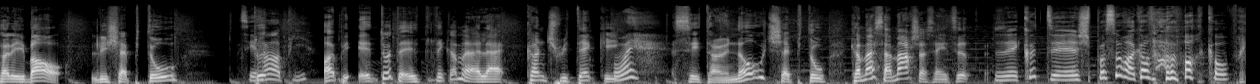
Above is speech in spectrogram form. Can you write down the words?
as les bars, les chapiteaux. C'est Tout- rempli. Ah, puis et toi, t'es t'es comme à la Country Tech. qui- Ouais. C'est un autre chapiteau. Comment ça marche à Saint-Tite? Écoute, euh, je suis pas sûre encore d'avoir compris.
